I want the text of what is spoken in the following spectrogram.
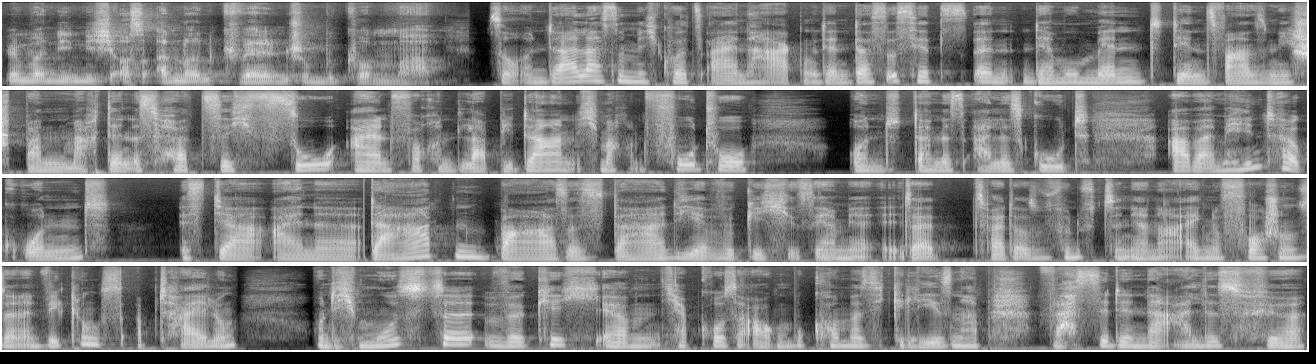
wenn wir die nicht aus anderen Quellen schon bekommen haben. So, und da lassen Sie mich kurz einhaken, denn das ist jetzt äh, der Moment, den es wahnsinnig spannend macht, denn es hört sich so einfach und lapidar an. Ich mache ein Foto und dann ist alles gut. Aber im Hintergrund ist ja eine Datenbasis da, die ja wirklich, Sie haben ja seit 2015 ja eine eigene Forschungs- und Entwicklungsabteilung und ich musste wirklich, ähm, ich habe große Augen bekommen, als ich gelesen habe, was sie denn da alles für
